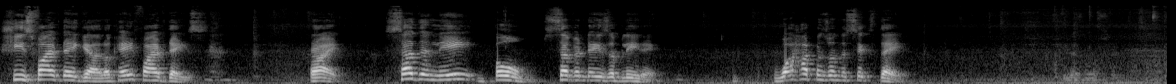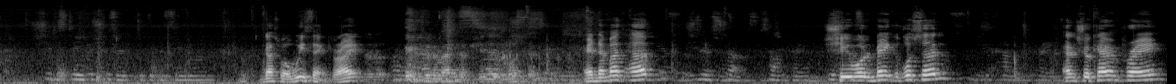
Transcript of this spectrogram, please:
She's five day girl okay? Five days. Right. Suddenly boom seven days of bleeding. What happens on the sixth day She doesn't also. She distinguishes it to be the same one. that's what we think right No, no. The madhab, she does Muslim. in the madhab She just stops something. she will make ghusl and she'll carry on praying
